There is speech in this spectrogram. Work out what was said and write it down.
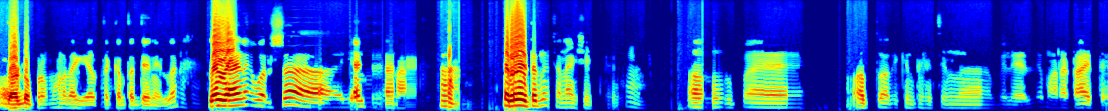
ದೊಡ್ಡ ಪ್ರಮಾಣದಾಗ ಹೇಳ್ತಕ್ಕಂಥದ್ದೇನಿಲ್ಲ ಏನಿಲ್ಲ ಎರಡನೇ ವರ್ಷ ಎಂಟು. ರೇಟನ್ನು ಚೆನ್ನಾಗಿ. ಆ, ನೂರು ರೂಪಾಯಿ ಮತ್ತು ಅದಕ್ಕಿಂತ ಹೆಚ್ಚಿನ ಬೆಲೆಯಲ್ಲಿ ಮಾರಾಟ ಆಯ್ತು.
